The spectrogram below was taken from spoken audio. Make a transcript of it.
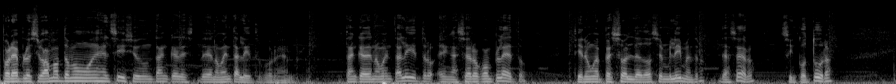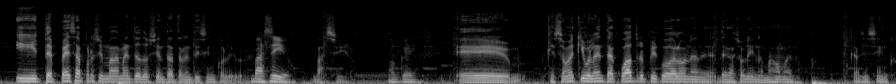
Por ejemplo, si vamos a tomar un ejercicio de un tanque de, de 90 litros, por ejemplo. Un tanque de 90 litros en acero completo, tiene un espesor de 12 milímetros de acero, sin costura, y te pesa aproximadamente 235 libras. Vacío. Vacío. Ok. Eh, que son equivalentes a cuatro y pico galones de, de gasolina, más o menos. Casi cinco.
